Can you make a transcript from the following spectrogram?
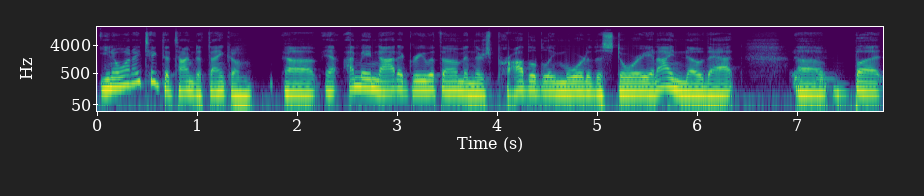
you know what i take the time to thank them uh, I may not agree with them, and there's probably more to the story, and I know that. Uh, mm-hmm. but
